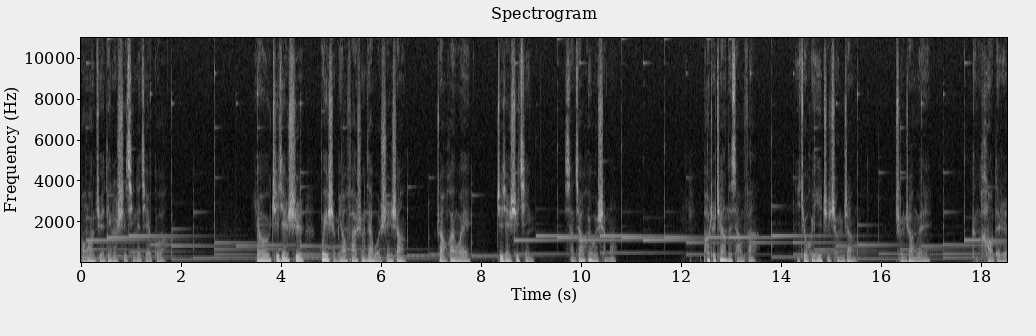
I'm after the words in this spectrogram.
往往决定了事情的结果。由这件事为什么要发生在我身上，转换为这件事情想教会我什么。抱着这样的想法，你就会一直成长，成长为更好的人。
